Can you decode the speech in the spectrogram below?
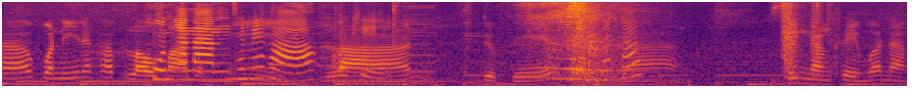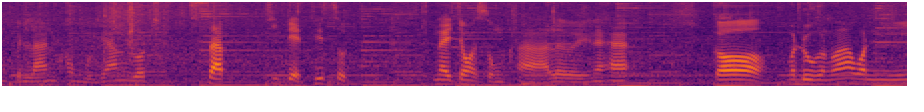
รับ วันนี้นะครับเราคุณมาอนันต์กัที่ใช่ไหมคะโอร้เคาน The Best นะคะ ซึ่งนางเคลมว่านางเป็นร้านคอหมูย่างรสแซ่บที่เด็ดที่สุดในจังหวัดสงขลาเลยนะฮะ ก็มาดูกันว่าวันนี้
